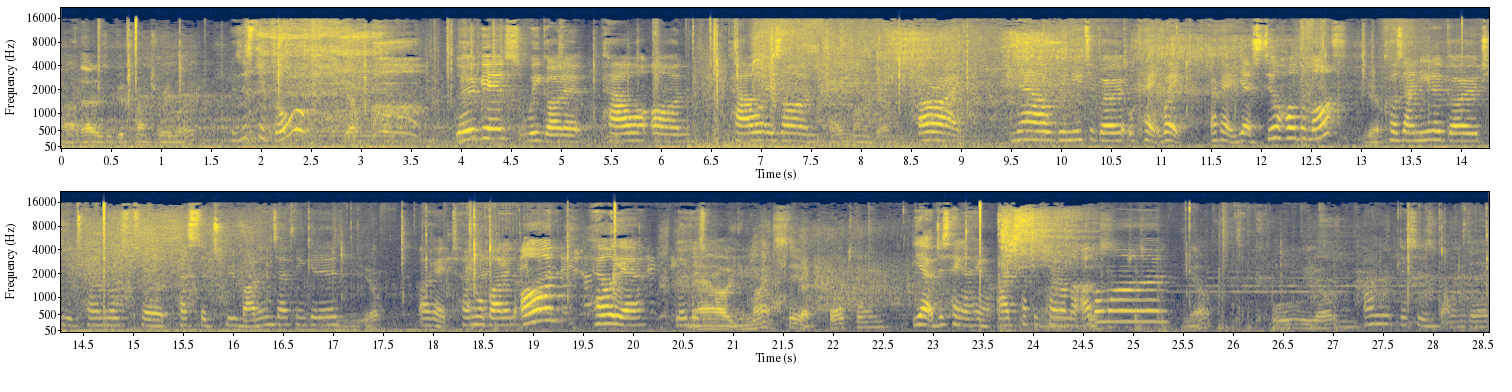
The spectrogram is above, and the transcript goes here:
uh, that is a good time to reload. Is this the door? Yep. Lucas, we got it. Power on. Power is on. Oh. Alright. Now we need to go. Okay, wait. Okay, yeah, still hold them off. Because I need to go to the terminals to press the two buttons, I think it is. Yep. Okay, terminal button on. Hell yeah. Lucas. Now you might see a portal. Yeah, just hang on, hang on. I just have to turn on the other Just- one. Just, yep. Coolio. Um, this is going good.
